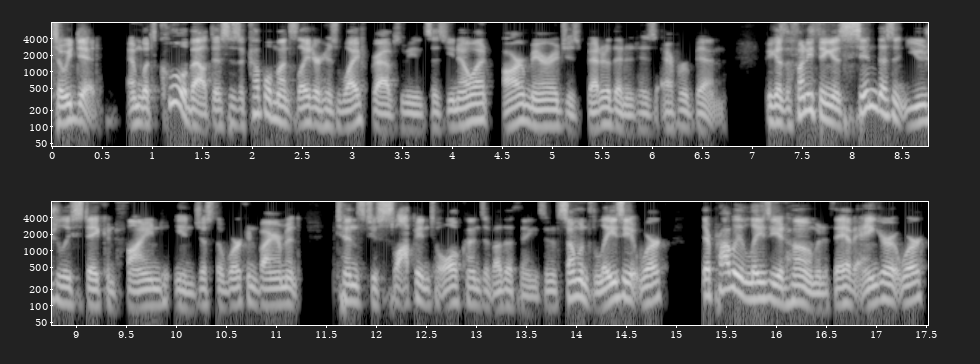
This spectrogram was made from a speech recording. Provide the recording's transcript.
so he did. And what's cool about this is a couple months later, his wife grabs me and says, You know what? Our marriage is better than it has ever been. Because the funny thing is, sin doesn't usually stay confined in just the work environment, it tends to slop into all kinds of other things. And if someone's lazy at work, they're probably lazy at home. And if they have anger at work,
